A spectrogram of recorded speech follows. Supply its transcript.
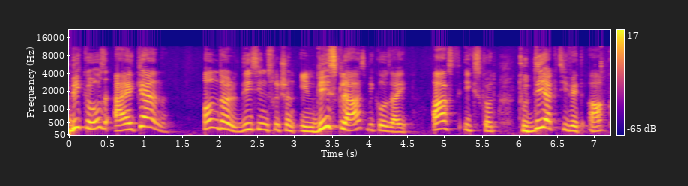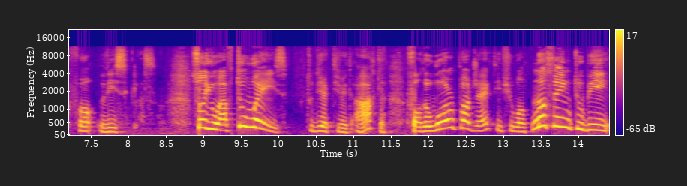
because I can handle this instruction in this class because I asked Xcode to deactivate arc for this class. So you have two ways to deactivate arc. For the whole project, if you want nothing to be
